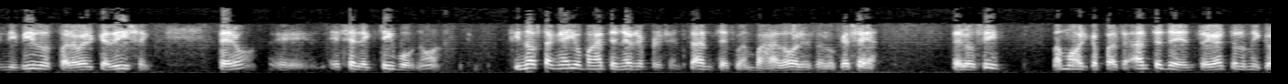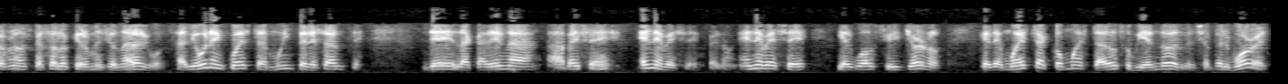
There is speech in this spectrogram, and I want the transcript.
individuos para ver qué dicen, pero es selectivo, ¿no? Si no están ellos van a tener representantes o embajadores o lo que sea. Pero sí, vamos a ver qué pasa. Antes de entregarte los micrófonos, que solo quiero mencionar algo. Salió una encuesta muy interesante de la cadena ABC, NBC, perdón, NBC y el Wall Street Journal, que demuestra cómo ha estado subiendo el Elizabeth Warren.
